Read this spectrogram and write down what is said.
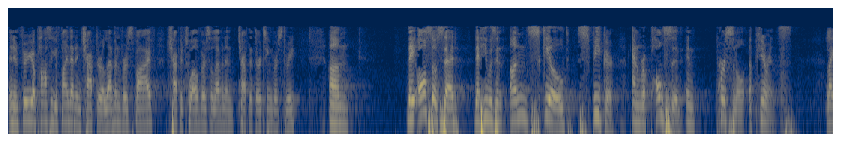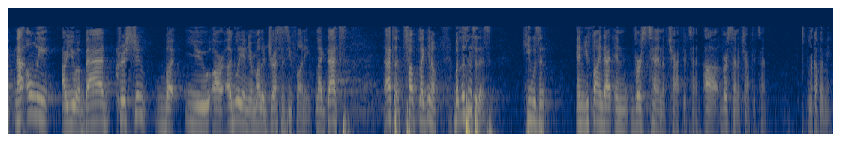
an inferior apostle. You find that in chapter 11, verse 5, chapter 12, verse 11, and chapter 13, verse 3. Um, they also said that he was an unskilled speaker and repulsive in personal appearance. Like, not only are you a bad Christian, but you are ugly and your mother dresses you funny. Like, that's, that's a tough, like, you know. But listen to this. He was an and you find that in verse 10 of chapter 10. Uh, verse 10 of chapter 10. Look up at me.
